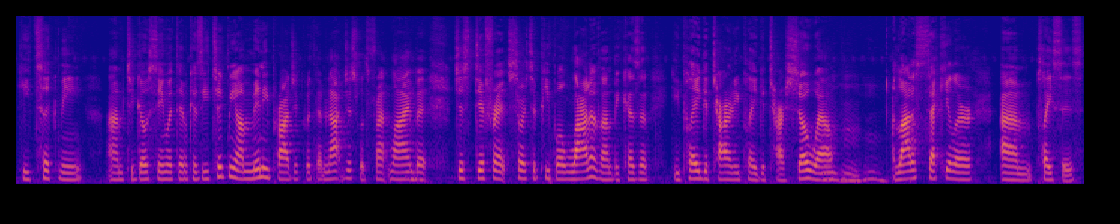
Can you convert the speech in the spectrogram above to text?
he took me, um, to go sing with him because he took me on many projects with them, not just with Frontline, but just different sorts of people. A lot of them because of he played guitar and he played guitar so well. A lot of secular um, places,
